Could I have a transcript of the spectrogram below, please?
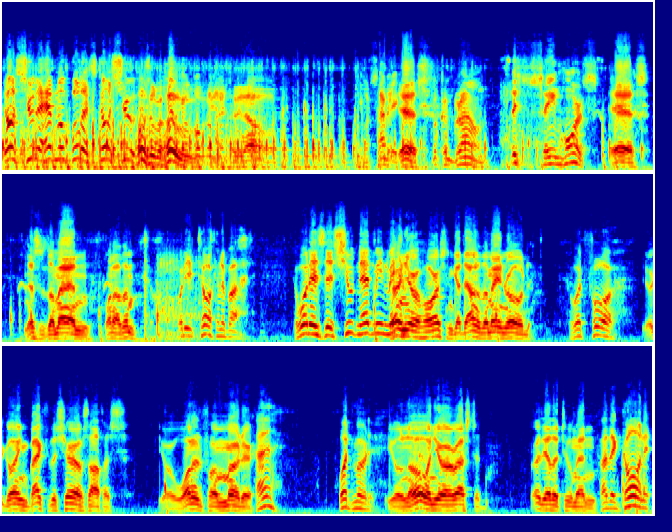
Don't shoot, I have no bullets. Don't shoot. Ho, Silver, ho! Steady. Kemosabe. Yes. Look at ground. This same horse. Yes. This is the man, one of them. What are you talking about? What is this, shooting at me and Turn your horse and get down to the main road. What for? You're going back to the sheriff's office. You're wanted for murder. Huh? What murder? You'll know when you're arrested. Where are the other two men? Are they going it?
